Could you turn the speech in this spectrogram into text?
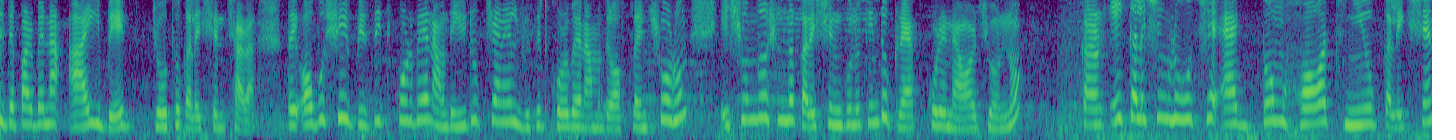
দিতে পারবে না আই বেড যৌথ কালেকশন ছাড়া। তাই অবশ্যই ভিজিট করবেন, আমাদের ইউটিউব চ্যানেল ভিজিট করবেন আমাদের অফলাইন শোরুম এই সুন্দর সুন্দর কালেকশনগুলো কিন্তু গ্র্যাপ করে নেওয়ার জন্য। কারণ এই কালেকশনগুলো হচ্ছে একদম হট নিউ কালেকশন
